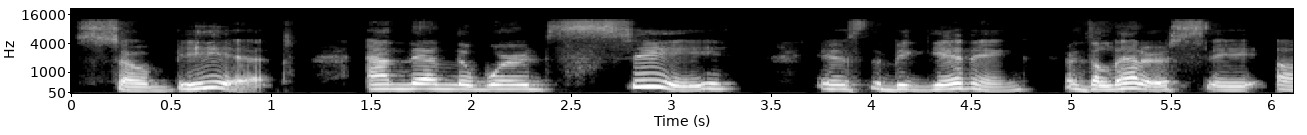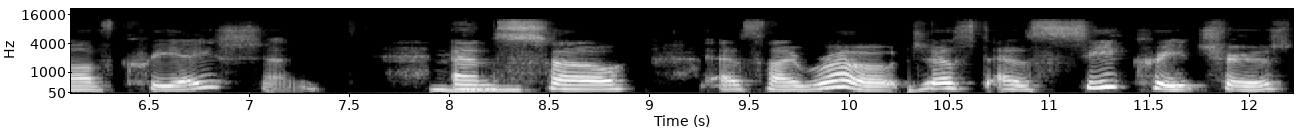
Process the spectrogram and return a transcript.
so be it. And then the word C is the beginning, or the letter C of creation. Mm-hmm. And so, as I wrote, just as sea creatures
